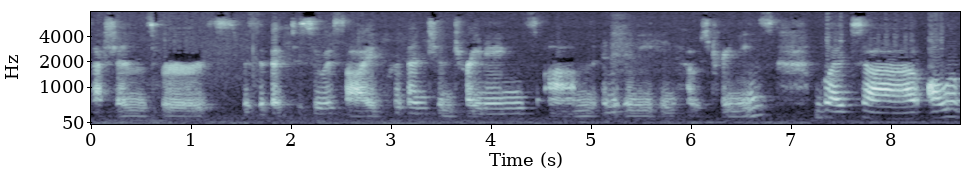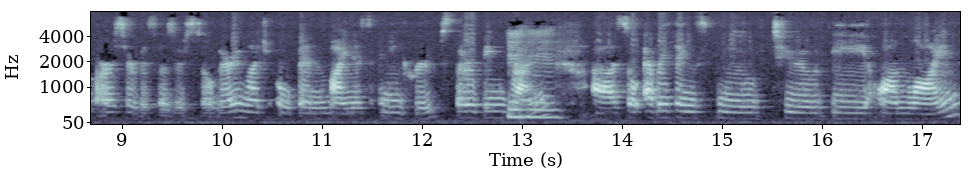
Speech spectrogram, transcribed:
sessions for specific to suicide prevention trainings um, and any in-house trainings. But uh, all of our services are still very much open, minus any groups that are being run. Mm-hmm. Uh, so everything's moved to the online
